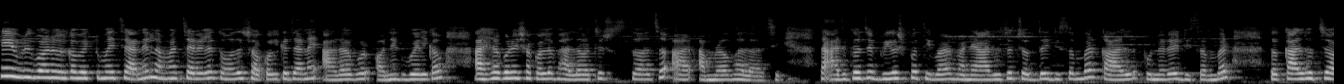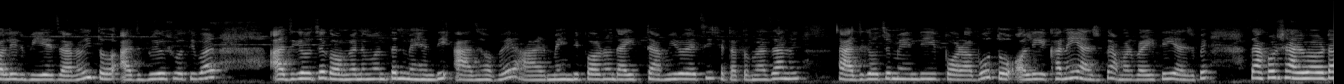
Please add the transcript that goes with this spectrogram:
Hey everyone welcome back to my channel আমার চ্যানেলে তোমাদের সকলকে জানাই আরও একবার অনেক ওয়েলকাম আশা করি সকলে ভালো আছো, সুস্থ আছো, আর আমরাও ভালো আছি। তো আজকে হচ্ছে বৃহস্পতিবার মানে আজ হচ্ছে চোদ্দোই ডিসেম্বর, কাল পনেরোই ডিসেম্বর। তো কাল হচ্ছে অলির বিয়ে, জানোই। তো আজ বৃহস্পতিবার, আজকে হচ্ছে গঙ্গা নিমন্ত্রণ মেহেন্দি আজ হবে। আর মেহেন্দি পড়ানোর দায়িত্বে আমি রয়েছি, সেটা তোমরা জানোই। আজকে হচ্ছে মেহেন্দি পরাবো। তো অলি এখানেই আসবে, আমার বাড়িতেই আসবে। তো এখন সাড়ে বারোটা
